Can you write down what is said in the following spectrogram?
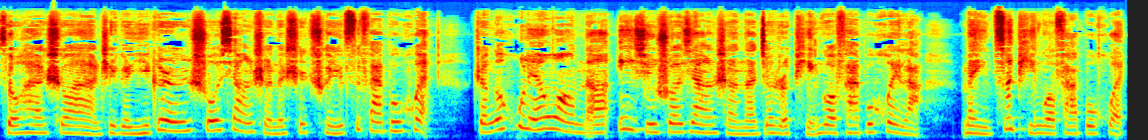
俗话说啊，这个一个人说相声呢是锤子发布会，整个互联网呢一起说相声呢就是苹果发布会了。每次苹果发布会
